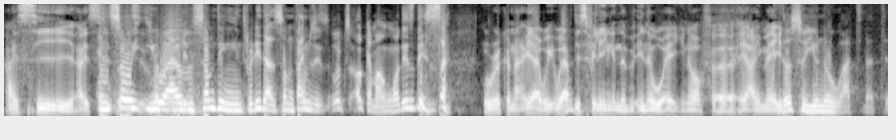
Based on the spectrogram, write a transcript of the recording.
I see. I see. And so is you have something in 3D that sometimes it looks, oh, come on, what is this? we recognize. Yeah, we, we have this feeling in a in a way, you know, of uh, AI made. And also, you know what? That uh,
